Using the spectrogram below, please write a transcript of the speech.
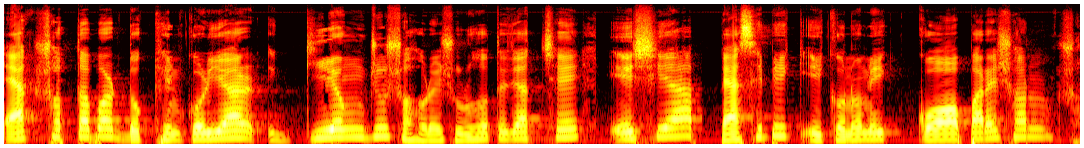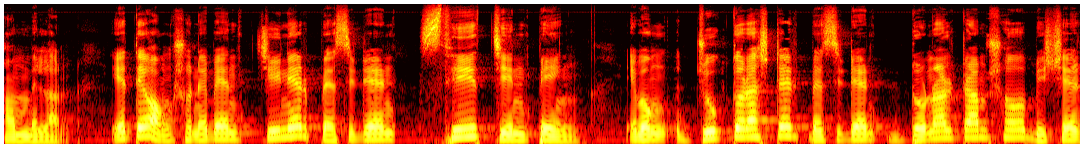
এক সপ্তাহ পর দক্ষিণ কোরিয়ার গিয়ংজু শহরে শুরু হতে যাচ্ছে এশিয়া প্যাসিফিক ইকোনমিক কোঅপারেশন সম্মেলন। এতে অংশ নেবেন চীনের প্রেসিডেন্ট সি জিনপিং। এবং যুক্তরাষ্ট্রের প্রেসিডেন্ট ডোনাল্ড ট্রাম্প সহ বিশ্বের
